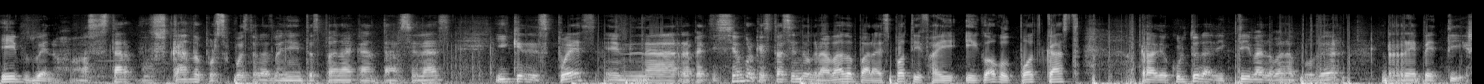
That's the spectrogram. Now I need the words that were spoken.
Y pues bueno, vamos a estar buscando por supuesto las mañanitas para cantárselas. Y que después en la repetición, porque está siendo grabado para Spotify y Google Podcast, Radio Cultura Adictiva lo van a poder repetir.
